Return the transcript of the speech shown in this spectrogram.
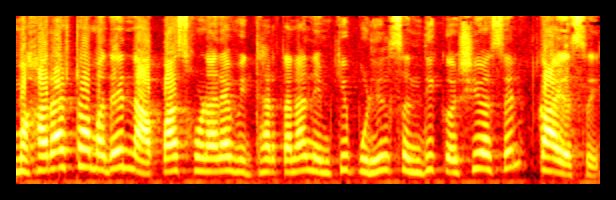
महाराष्ट्रामध्ये नापास होणाऱ्या विद्यार्थ्यांना नेमकी पुढील संधी कशी असेल काय असेल?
